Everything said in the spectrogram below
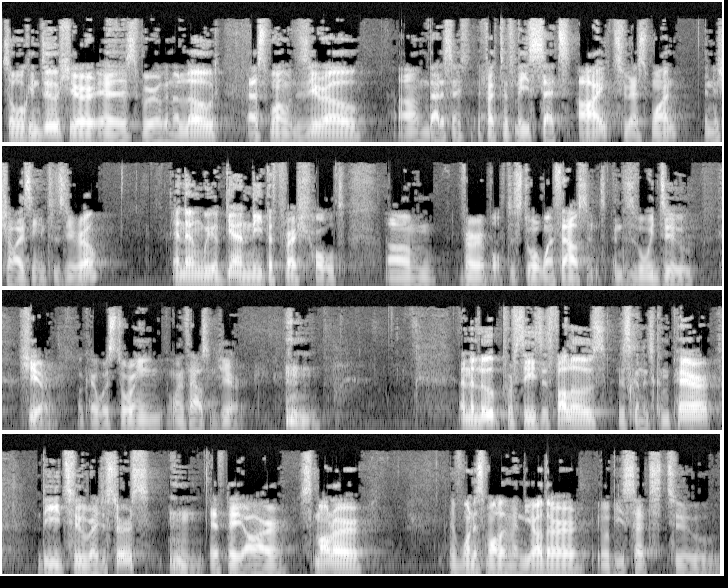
So what we can do here is we're going to load S1 with 0. Um, that effectively sets I to S1, initializing into 0. And then we again need the threshold um, variable to store 1,000. And this is what we do here. Okay, we're storing 1,000 here. and the loop proceeds as follows. It's going to compare the two registers. if they are smaller, if one is smaller than the other, it will be set to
